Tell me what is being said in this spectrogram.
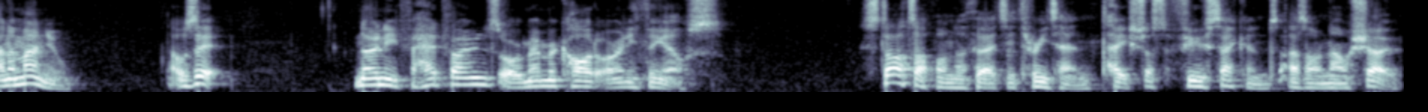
and a manual. That was it. No need for headphones or a memory card or anything else. Startup on the 3310 takes just a few seconds as I'll now show.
